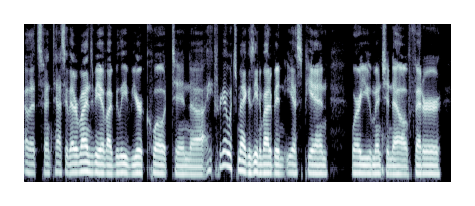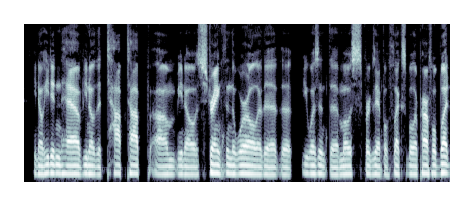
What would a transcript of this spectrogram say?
Oh, that's fantastic. That reminds me of, I believe, your quote in, uh, I forget which magazine, it might have been ESPN, where you mentioned how Federer, you know, he didn't have, you know, the top, top, um, you know, strength in the world or the, the, he wasn't the most, for example, flexible or powerful. But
